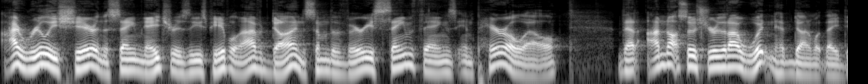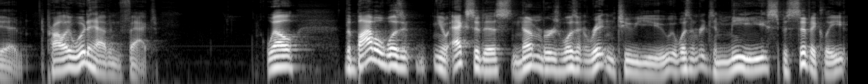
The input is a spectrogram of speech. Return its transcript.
I really share in the same nature as these people. And I've done some of the very same things in parallel that I'm not so sure that I wouldn't have done what they did. Probably would have, in fact. Well, the Bible wasn't, you know, Exodus, Numbers wasn't written to you. It wasn't written to me specifically.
